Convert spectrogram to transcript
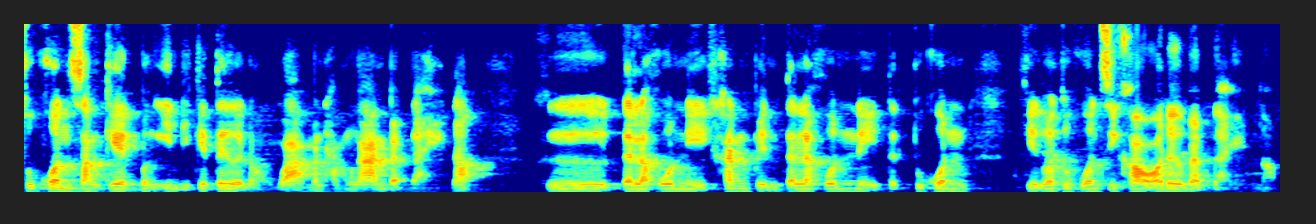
ทุกคนสังเกตเบิ่งอินดิเคเตอร์เนาะว่ามันทำงานแบบใดเนาะ คือแต่ละคนนี่คันเป็นแต่ละคนนี่แต่ทุกคนคิดว่าทุกคนสิเข้าออเดอร์แบบใดเนาะ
